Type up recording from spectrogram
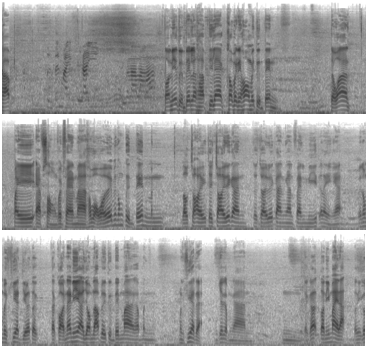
ครับ ตื่นเต้นไหมใกล้ถึงเวลาละตอนนี้ตื่นเต้นแล้วครับ ที่แรกเข้าไปในห้องไม่ตื่นเต้น แต่ว่าไปแอบส่องแฟนๆมาเขาบอกว่าเอ้ยไม่ต้องตื่นเต้นมันเราจอยจะจอยด้วยกันจะจอยด้วยกันงานแฟนมีตอะไรอย่างเงี้ยไม่ต้องไปเครียดเยอะแต่แต่ก่อนหน้านี้อะยอมรับเลยตื่นเต้นมากครับมันมันเครียดอะมันเครียดกับงานอืมแต่ก็ตอนนี้ไม่ละตอนนี้ก็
